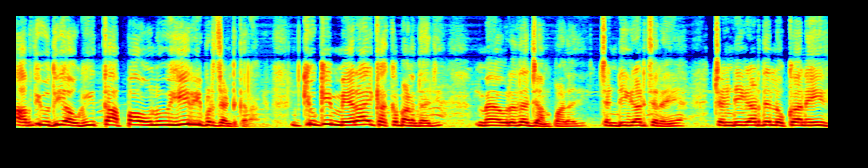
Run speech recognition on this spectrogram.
ਆਪਦੀ ਉਹਦੀ ਆਊਗੀ ਤਾਂ ਆਪਾਂ ਉਹਨੂੰ ਹੀ ਰਿਪਰੈਜ਼ੈਂਟ ਕਰਾਂਗੇ। ਕਿਉਂਕਿ ਮੇਰਾ ਇੱਕ ਹੱਕ ਬਣਦਾ ਜੀ ਮੈਂ ਉਰੇ ਦਾ ਜੰਮ ਵਾਲਾ ਜੀ ਚੰਡੀਗੜ੍ਹ 'ਚ ਰਹੇ ਆ ਚੰਡੀਗੜ੍ਹ ਦੇ ਲੋਕਾਂ ਨੇ ਹੀ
